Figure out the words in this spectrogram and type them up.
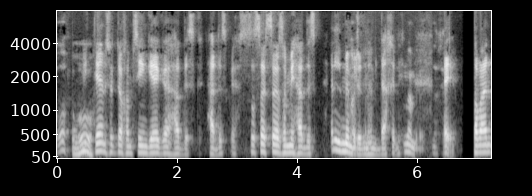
أوه. أوه. 256 جيجا hard disk hard disk صرت أسميه hard disk ال memory المهم الداخلي. نمرة. اي طبعا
